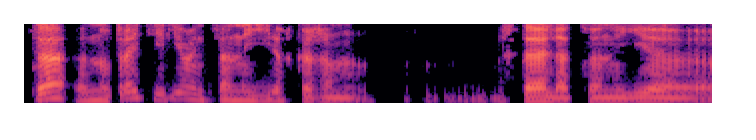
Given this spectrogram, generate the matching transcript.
Це ну, третій рівень це не є, скажімо, стеля, це не є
